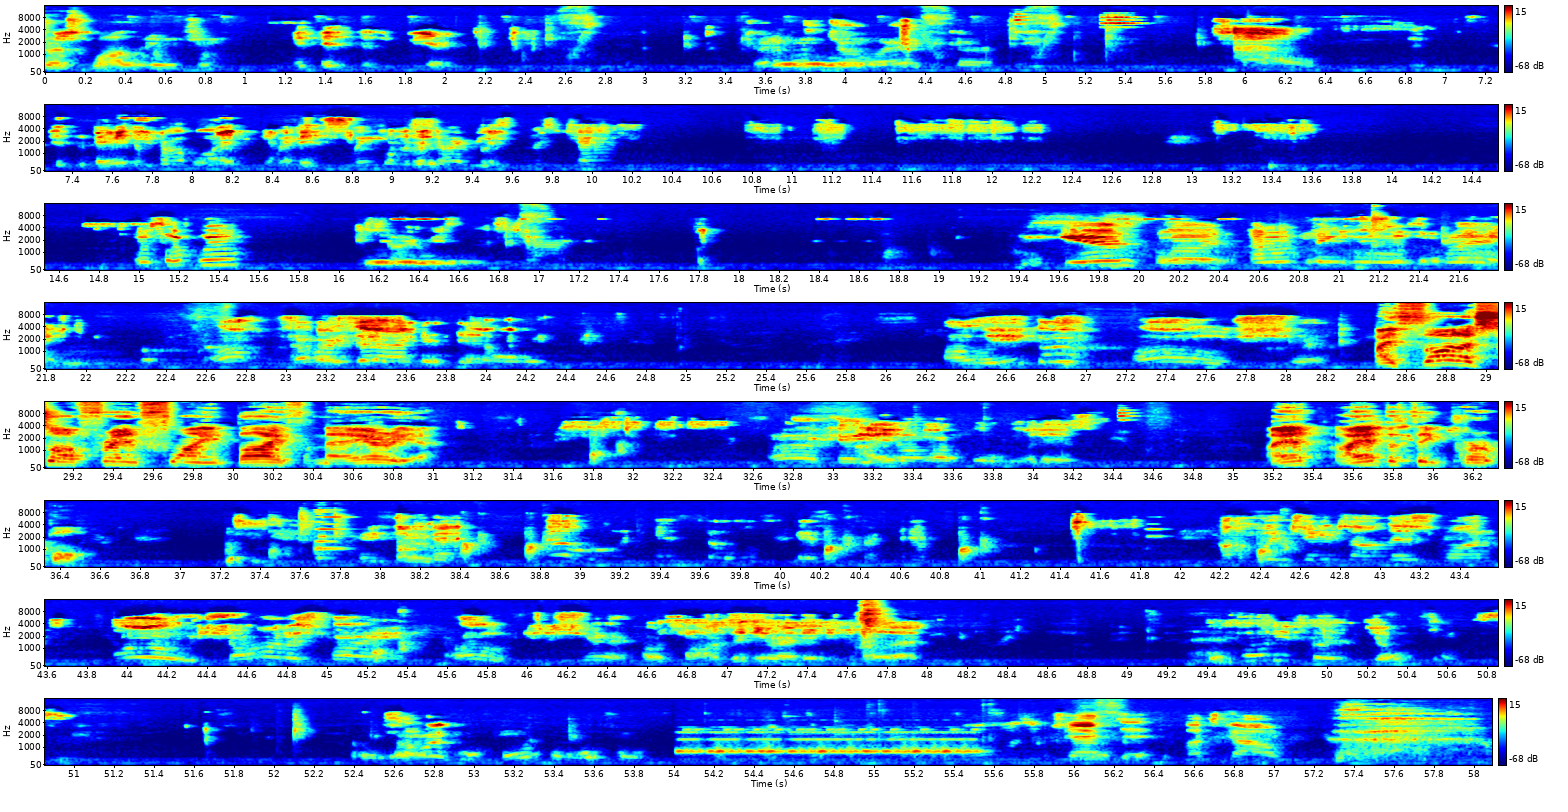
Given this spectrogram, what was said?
trust Waluigi. It, it, it's weird. Could have been Joe A because he, How? Is the band The problem, I, wait, I didn't see wait, one of should the I read from this chat? What's up, Will? Should I read from this chat? Yes, but I don't think we wants to play. oh, somebody died. Alika? Oh shit. I thought I saw a friend flying by from that area. Okay, I you know don't what? know who it is. I have, I have to think purple. Me too. I'm with James on this one. Oh, Sean is playing. Oh shit. Oh, Sean's in here? I didn't even know that. Who voted for Joker? Somebody put purple. purple. Almost ejected. Let's go.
